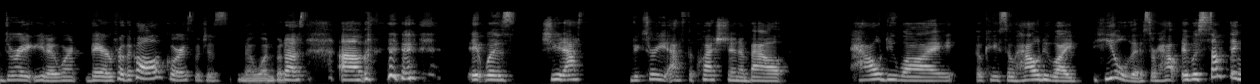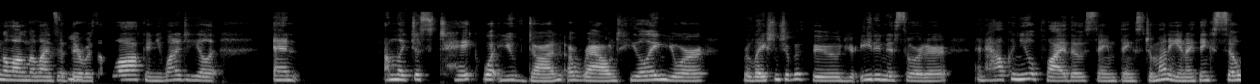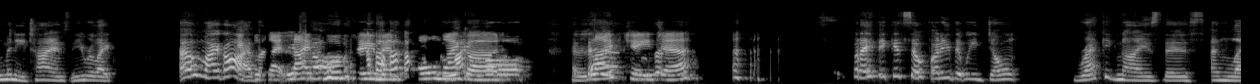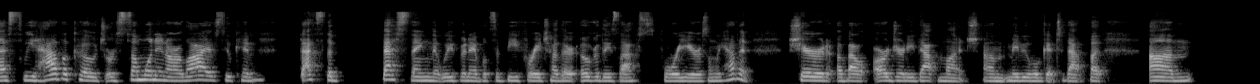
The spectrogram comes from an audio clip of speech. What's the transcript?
during, you know, weren't there for the call, of course, which is no one but us. Um, it was she had asked Victoria asked the question about how do I okay, so how do I heal this? Or how it was something along the lines of there mm. was a block and you wanted to heal it. And I'm like, just take what you've done around healing your relationship with food, your eating disorder, and how can you apply those same things to money? And I think so many times you were like, oh my God. Like, like life moment. Oh my God. Life changer. but I think it's so funny that we don't recognize this unless we have a coach or someone in our lives who can, that's the best thing that we've been able to be for each other over these last four years. And we haven't shared about our journey that much. Um, maybe we'll get to that. But um,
